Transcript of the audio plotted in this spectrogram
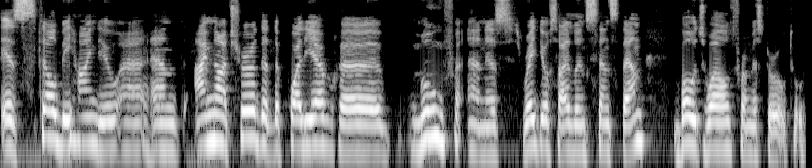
is still behind you. Uh, mm-hmm. And I'm not sure that the Poilievre uh, move and his radio silence since then bodes well for Mr. O'Toole.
